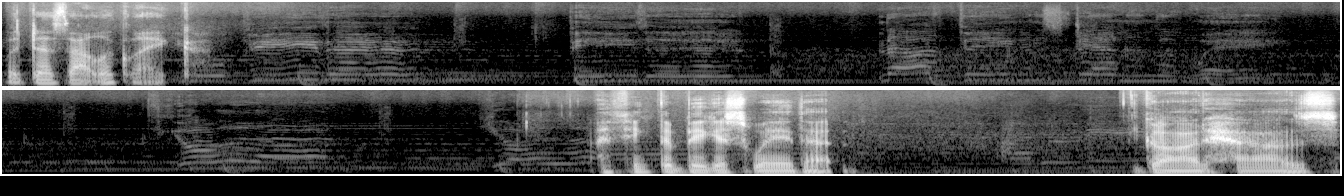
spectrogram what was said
What does that look like? I think the biggest way that God has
